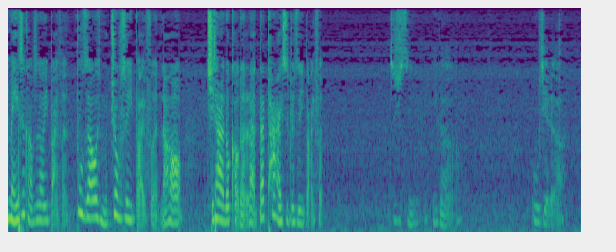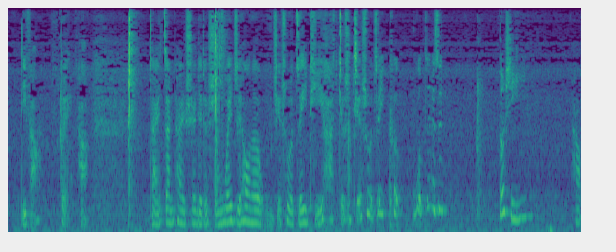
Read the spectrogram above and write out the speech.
每一次考试都一百分，不知道为什么就是一百分，然后其他人都考得烂，但他还是就是一百分，这就是一个误解的地方。对，好，在赞叹学姐的神威之后呢，我们结束了这一题，哈，就是结束了这一课，我真的是恭喜。好，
